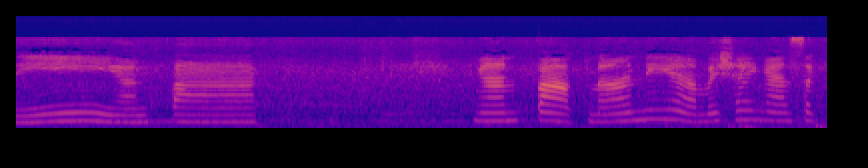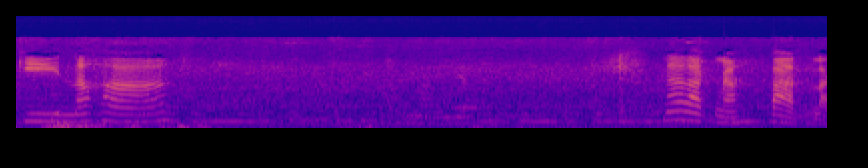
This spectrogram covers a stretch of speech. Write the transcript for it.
นี่งานปาก งานปากนะเนี่ย ไม่ใช่งานสกรีนนะคะ รักนะ ปาดไหล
